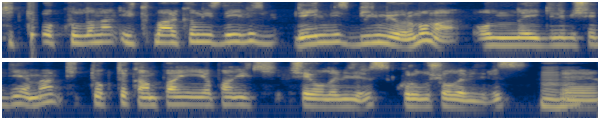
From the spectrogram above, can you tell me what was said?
TikTok kullanan ilk marka mıyız değiliz değil miyiz bilmiyorum ama onunla ilgili bir şey diyemem. TikTok'ta kampanya yapan ilk şey olabiliriz, kuruluş olabiliriz. Hı hı. Ee,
